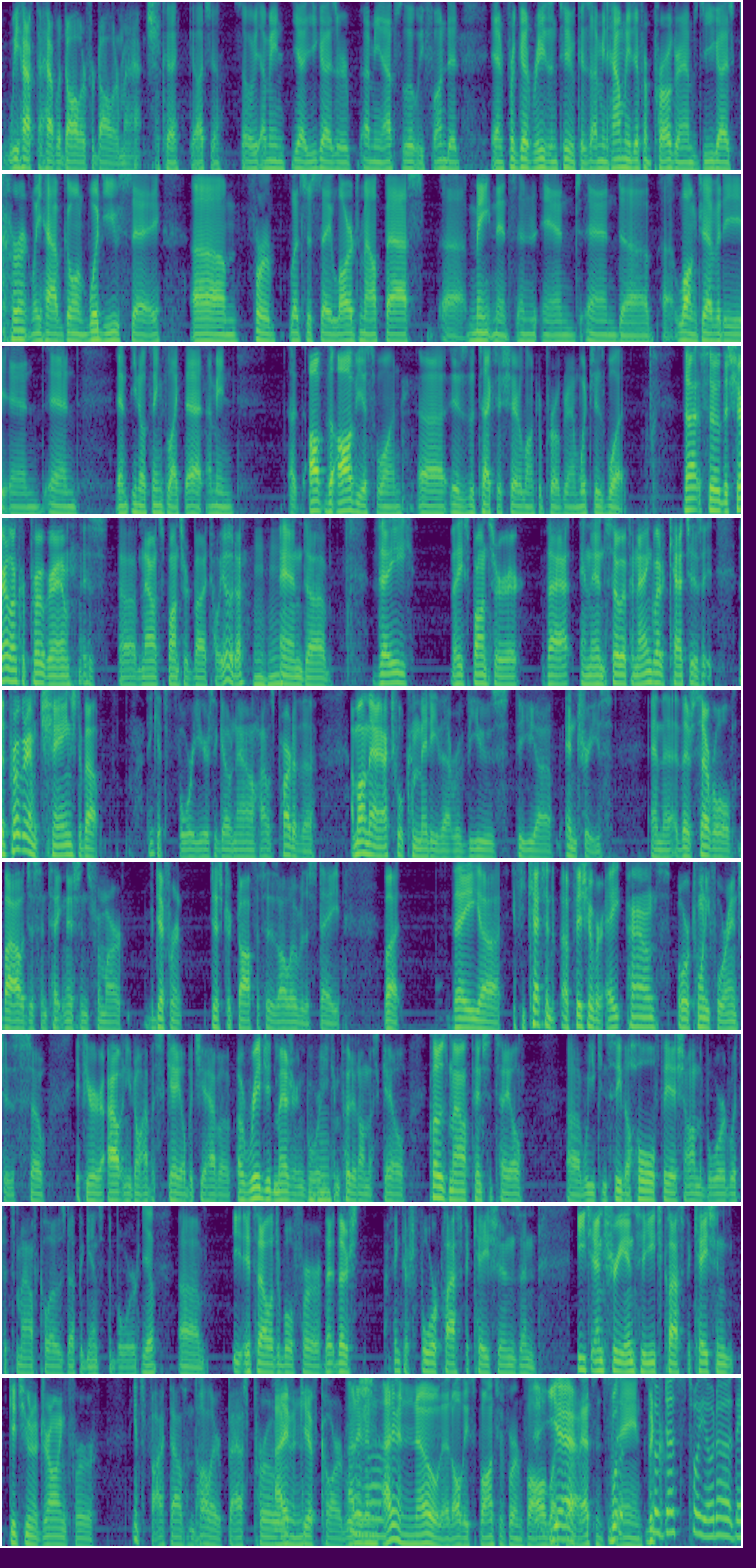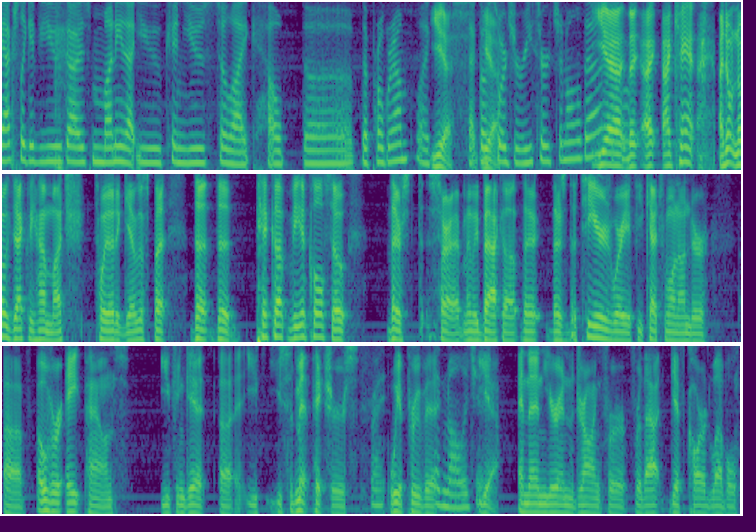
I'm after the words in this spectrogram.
we have to have a dollar for dollar match. Okay, gotcha. So I mean, yeah, you guys are I mean absolutely funded and for good reason too cuz I mean, how many different programs do you guys currently have going would you say um, for let's just say largemouth bass uh, maintenance and and and uh, uh, longevity and and and you know things like that. I mean, uh, ob- the obvious one uh, is the Texas Share Lunker program, which is what That so the Share Lunker program is uh, now it's sponsored by Toyota, and uh, they they sponsor that. And then so if an angler catches it, the program changed about think it's four years ago now. I was part of the I'm on the actual committee that reviews the uh, entries, and the, there's several biologists and technicians from our different district offices all over the state, but they uh, if you catch a fish over eight pounds or 24 inches so if you're out and you don't have a scale but you have a, a rigid measuring board you can put it on the scale closed mouth pinch the tail uh, where you can see the whole fish on the board with its mouth closed up against the board Yep. um, it's eligible for there's i think there's four classifications and each entry into each classification gets you in a drawing for i think it's $5000 bass pro I didn't even- gift card I didn't even I didn't even know that all these sponsors were involved like Yeah. that. That's Well, insane. The so does Toyota? They actually give you guys money that you can use to like help the the program, like yes that goes yeah. towards your research and all of that. Yeah, they, I I can't I don't know exactly how much Toyota gives us, but the the pickup vehicle. So there's sorry, let me back up. There there's the tiers where if you catch one under uh, over eight pounds, you can get uh, you you submit pictures. Right. We approve it. acknowledge it. Yeah, and then you're in the drawing for for that gift card level.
